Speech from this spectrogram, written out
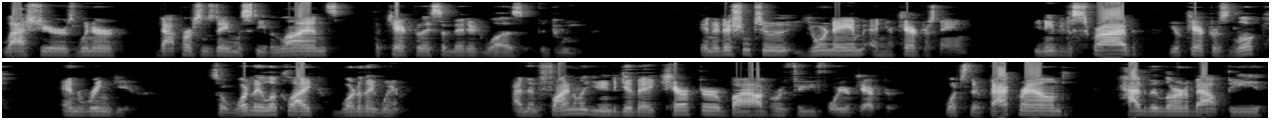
Last year's winner, that person's name was Stephen Lyons. The character they submitted was the Dweeb. In addition to your name and your character's name, you need to describe your character's look and ring gear. So, what do they look like? What are they wearing? And then finally, you need to give a character biography for your character. What's their background? How did they learn about the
